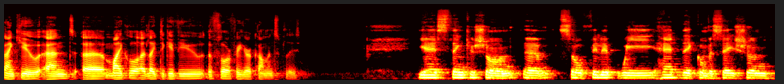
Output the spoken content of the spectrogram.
Thank you. And Michael, I'd like to give you the floor for your comments, please. Yes, thank you, Sean. Um, so, Philip, we had the conversation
